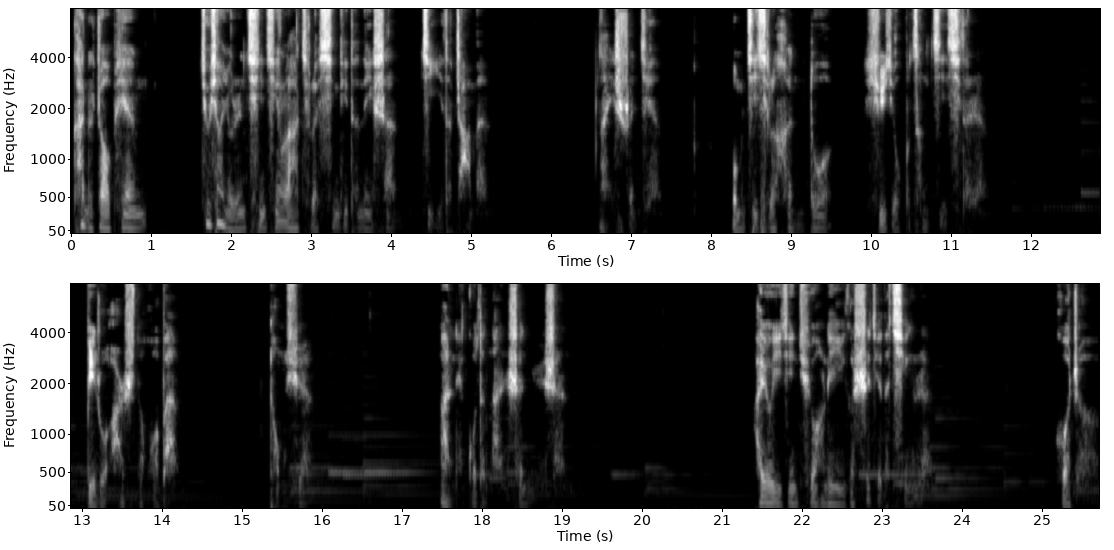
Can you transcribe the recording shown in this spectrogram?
看着照片。就像有人轻轻拉起了心底的那扇记忆的闸门，那一瞬间，我们记起了很多许久不曾记起的人，比如儿时的伙伴、同学、暗恋过的男神女神，还有已经去往另一个世界的亲人，或者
